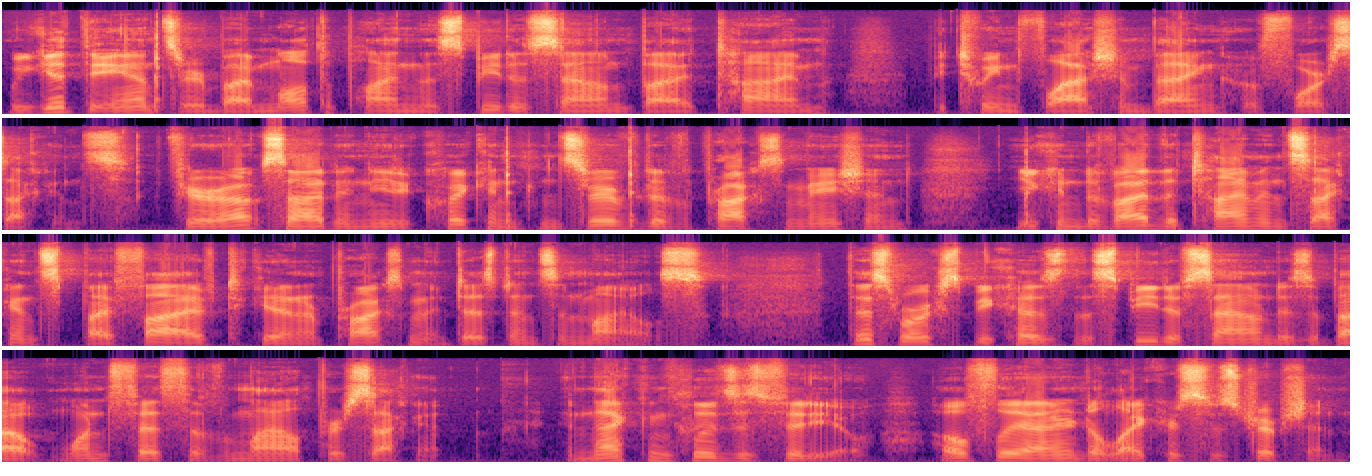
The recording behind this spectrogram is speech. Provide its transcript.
We get the answer by multiplying the speed of sound by time between flash and bang of 4 seconds. If you're outside and need a quick and conservative approximation, you can divide the time in seconds by 5 to get an approximate distance in miles. This works because the speed of sound is about one-fifth of a mile per second. And that concludes this video. Hopefully I earned a like or subscription.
